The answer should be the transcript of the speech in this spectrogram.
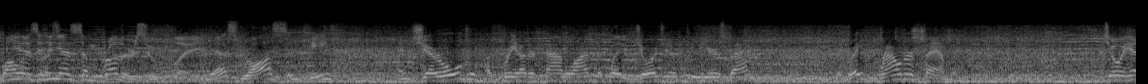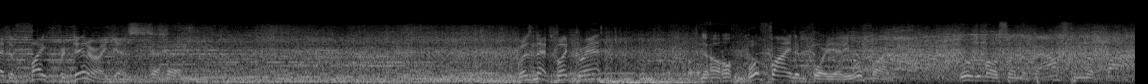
He has, he has some brothers who play. Yes, Ross and Keith and Gerald, a 300-pound lineman that played in Georgia a few years back. The great Browner family. Joey had to fight for dinner, I guess. Wasn't that Bud Grant? no. we'll find him for you, Eddie. We'll find him. Guggemos on the bounce from the five.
